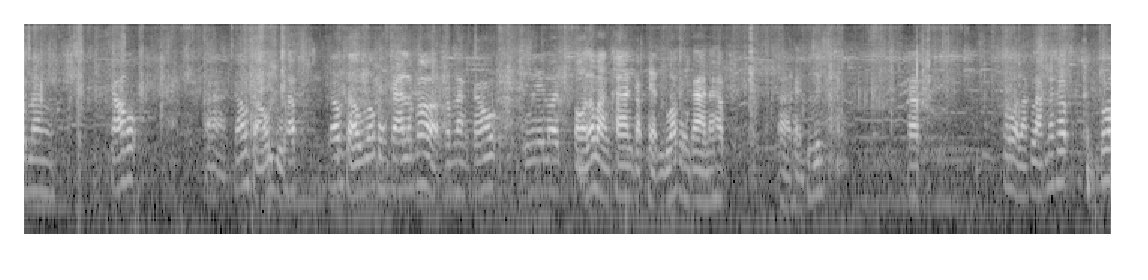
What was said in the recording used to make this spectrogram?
กำลังเกาอ่าเกาเสาอยู่ครับเกาเสารั้วโครงการแล้วก็กำลังเกาบริเวณรอยต่อระหว่างคานกับแผ่นรั้วโครงการนะครับ อ่าแผ่นพื้นครับ ก็หลักๆนะครับ ก็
